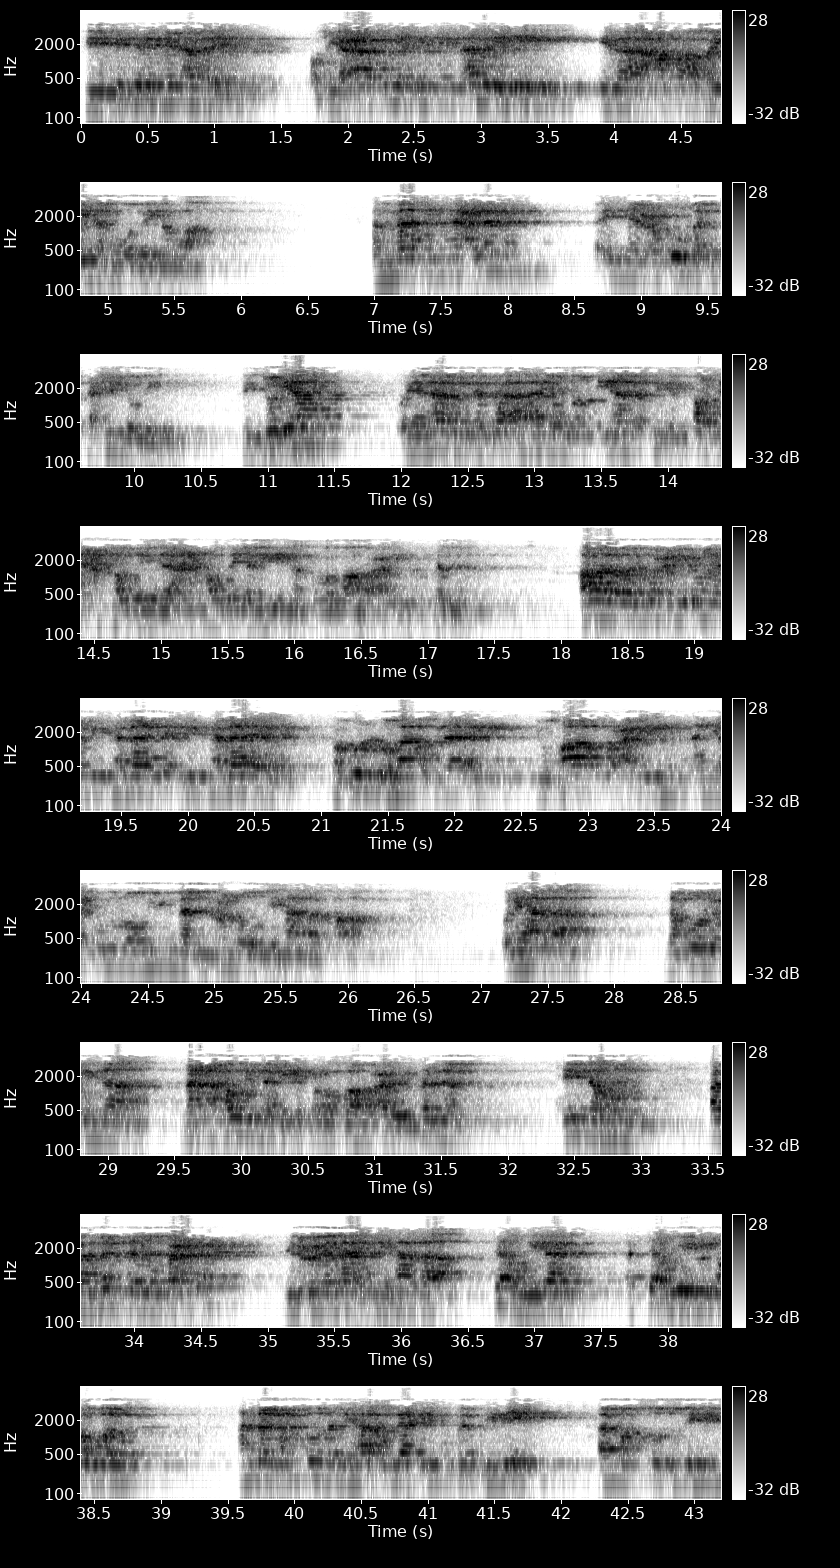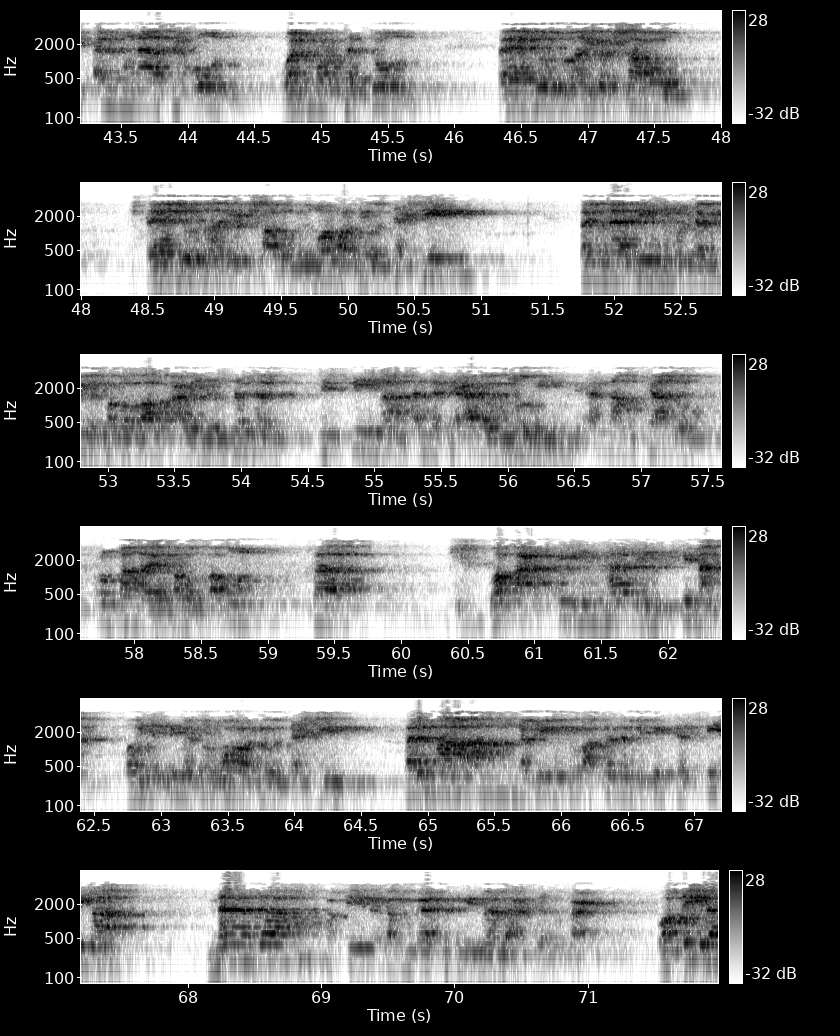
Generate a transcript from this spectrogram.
في فتر من أمره وفي عافية من أمره إذا عصى بينه وبين الله. أما إن أعلم فإن العقوبة تحل به في الدنيا وينال جزاءها يوم القيامة بالفرد عن حوض الله عن حوض نبينا صلى الله عليه وسلم. قال والمعلنون بالكبائر فكل هؤلاء يخاف عليهم أن يكونوا ممن عنوا بهذا الخطأ ولهذا نقول إن معنى قول النبي صلى الله عليه وسلم إنهم قد بدلوا بعد للعلماء في هذا تأويلات. التأويل الأول أن المقصود بهؤلاء المبدلين المقصود بهم المنافقون والمرتدون. فيجوز أن يحشروا فيجوز أن يحشروا بالغرة والتحديد فيناديهم النبي صلى الله عليه وسلم بالسيمة التي على وجوههم لأنهم كانوا ربما يتوضؤون فوقعت فيهم هذه السمة وهي سمة الغرة والتحديد فلما رآهم النبي صلى الله عليه وسلم بتلك السيمة ناداهم فقيل له لا تدري ما أحدث بعد. وقيل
